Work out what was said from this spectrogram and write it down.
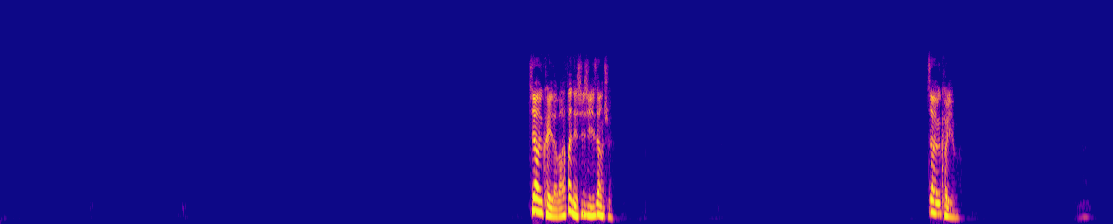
这样就可以了，把范解析接上去，这样就可以了。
